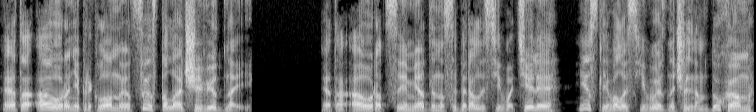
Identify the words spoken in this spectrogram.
эта аура непреклонной Ци стала очевидной. Эта аура Ци медленно собиралась в его теле и сливалась с его изначальным духом.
